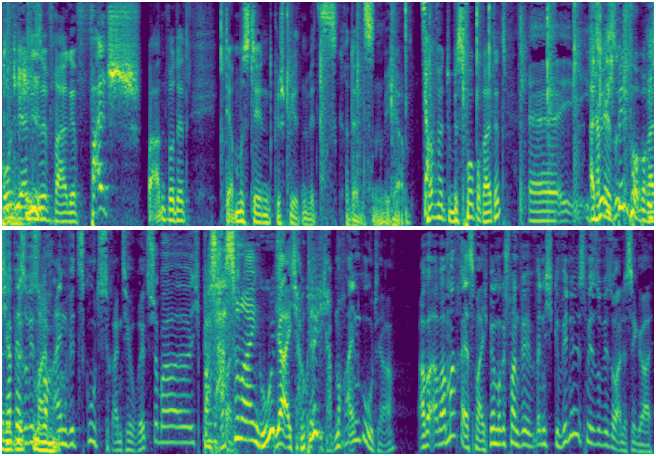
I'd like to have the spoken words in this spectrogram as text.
Und wer diese Frage falsch beantwortet, der muss den gespielten Witz kredenzen, Micha. Ich hoffe, du bist vorbereitet. Äh, ich Also hab ja ich bin vorbereitet Ich habe ja sowieso noch einen Witz gut, rein theoretisch, aber ich bin Was, gespannt. hast du noch einen gut? Ja, ich habe ich hab noch einen gut, ja. Aber, aber mach erst mal. Ich bin mal gespannt. Wenn ich gewinne, ist mir sowieso alles egal.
